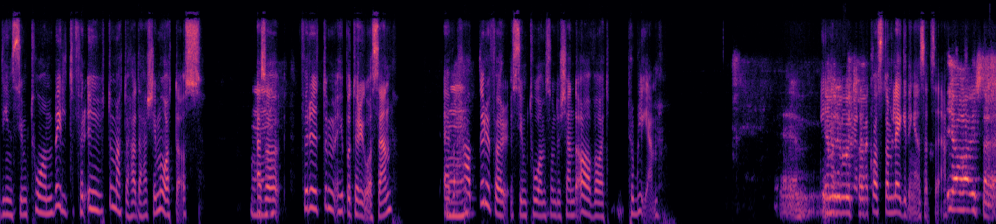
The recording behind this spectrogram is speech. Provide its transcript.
din symptombild, förutom att du hade Hashimotos? Mm. Alltså, förutom hypotyreosen, eh, vad Mm. hade du för symptom som du kände av var ett problem? Ehm, ja, men det var med kostomläggningen, så att säga. Ja, just det.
